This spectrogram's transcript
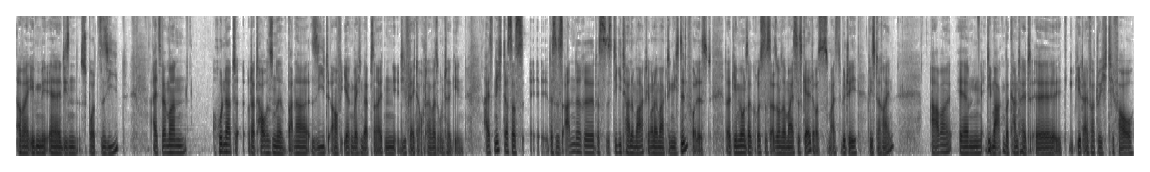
aber eben äh, diesen Spot sieht, als wenn man hundert oder tausende Banner sieht auf irgendwelchen Webseiten, die vielleicht auch teilweise untergehen. Heißt nicht, dass das, dass das andere, dass das digitale Marketing oder Marketing nicht sinnvoll ist. Da geben wir unser größtes, also unser meistes Geld aus. Das meiste Budget fließt da rein aber ähm, die Markenbekanntheit äh, wird einfach durch TV,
